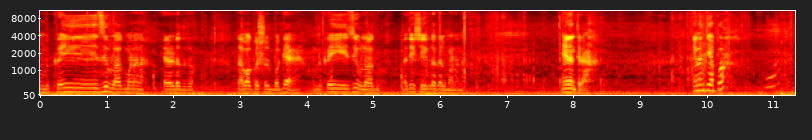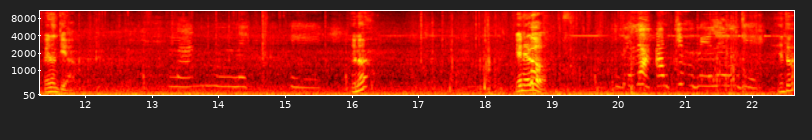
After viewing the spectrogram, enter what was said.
ಒಂದು ಕ್ರೇಜಿ ವ್ಲಾಗ್ ಮಾಡೋಣ ಎರಡದ್ದು ಲವ ಕುಶದ ಬಗ್ಗೆ ಒಂದು ಕ್ರೇಜಿ ವ್ಲಾಗ್ ಅತಿ ಶೀಘ್ರದಲ್ಲಿ ಮಾಡೋಣ. ಏನಂತೀರಾ? ಏನಂತೀಯಪ್ಪ? ಏನಂತೀಯ? ಏನು? ಏನು ಹೇಳು? ಎಂತದ?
